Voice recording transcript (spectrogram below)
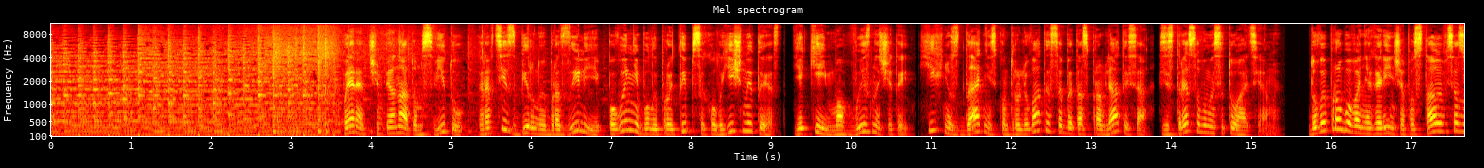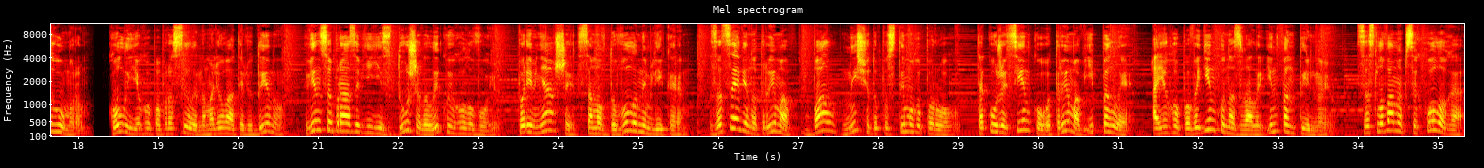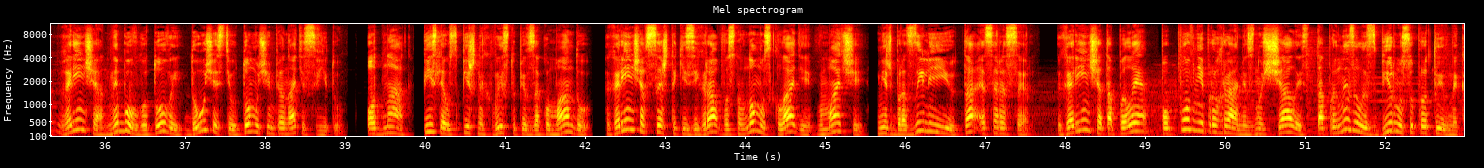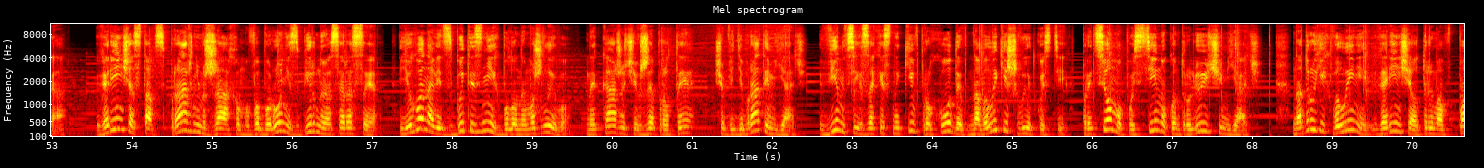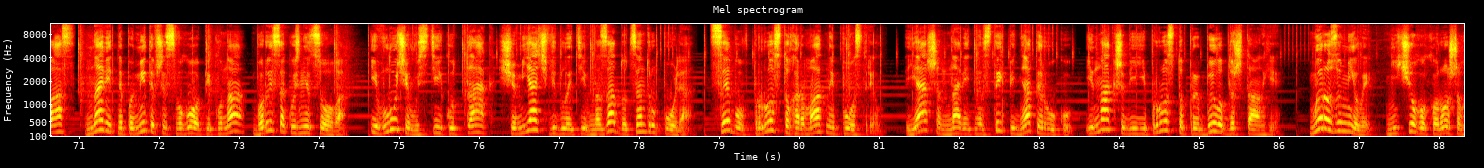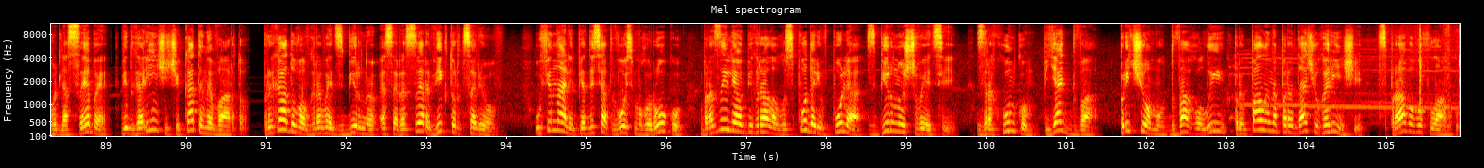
Перед чемпіонатом світу гравці збірної Бразилії повинні були пройти психологічний тест, який мав визначити їхню здатність контролювати себе та справлятися зі стресовими ситуаціями. До випробування Гарінча поставився з гумором. Коли його попросили намалювати людину, він зобразив її з дуже великою головою, порівнявши з самовдоволеним лікарем. За це він отримав бал нижче допустимого порогу. Таку ж оцінку отримав і Пеле, а його поведінку назвали інфантильною. За словами психолога, Гарінча не був готовий до участі у тому чемпіонаті світу. Однак, після успішних виступів за команду, Гарінча все ж таки зіграв в основному складі в матчі між Бразилією та СРСР. Гарінча та Пеле по повній програмі знущались та принизили збірну супротивника. Гарінча став справжнім жахом в обороні збірної СРСР. Його навіть збити з ніг було неможливо, не кажучи вже про те, щоб відібрати м'яч. Він всіх захисників проходив на великій швидкості, при цьому постійно контролюючи м'яч. На другій хвилині Гарінча отримав пас, навіть не помітивши свого опікуна Бориса Кузнєцова, і влучив у стійку так, що м'яч відлетів назад до центру поля. Це був просто гарматний постріл. Яшин навіть не встиг підняти руку, інакше б її просто прибило б до штанги. Ми розуміли, нічого хорошого для себе від Гарінчі чекати не варто, пригадував гравець збірної СРСР Віктор Царьов. У фіналі 58-го року Бразилія обіграла господарів поля збірної Швеції з рахунком 5-2. Причому два голи припали на передачу Гарінші з правого флангу.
